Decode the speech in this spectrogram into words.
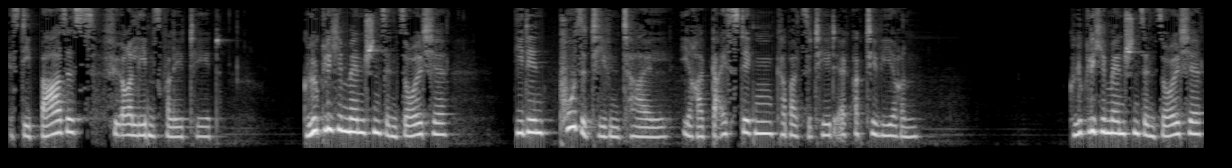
ist die Basis für ihre Lebensqualität. Glückliche Menschen sind solche, die den positiven Teil ihrer geistigen Kapazität aktivieren. Glückliche Menschen sind solche,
